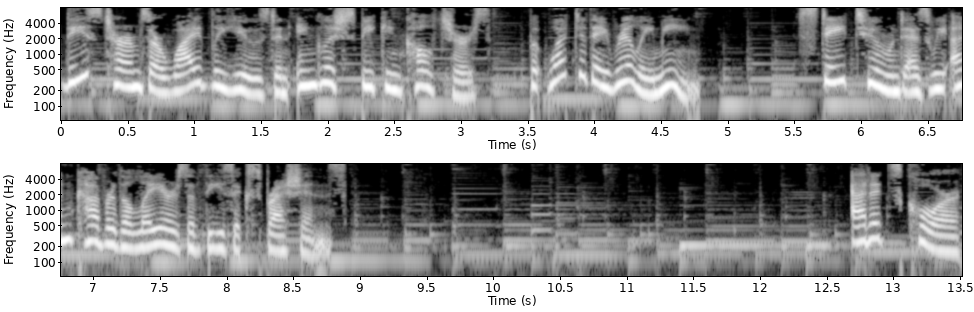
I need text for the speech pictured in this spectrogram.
These terms are widely used in English-speaking cultures, but what do they really mean? Stay tuned as we uncover the layers of these expressions. At its core,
